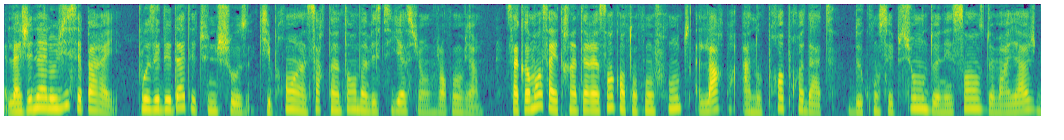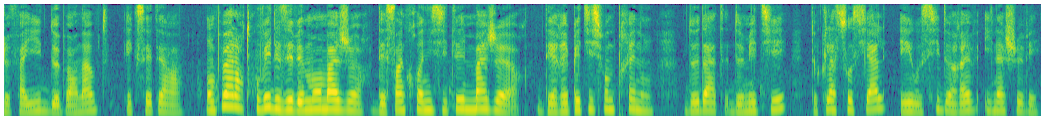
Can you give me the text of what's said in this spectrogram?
La généalogie, c'est pareil. Poser des dates est une chose qui prend un certain temps d'investigation, j'en conviens. Ça commence à être intéressant quand on confronte l'arbre à nos propres dates, de conception, de naissance, de mariage, de faillite, de burn-out, etc. On peut alors trouver des événements majeurs, des synchronicités majeures, des répétitions de prénoms, de dates, de métiers, de classes sociales et aussi de rêves inachevés.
